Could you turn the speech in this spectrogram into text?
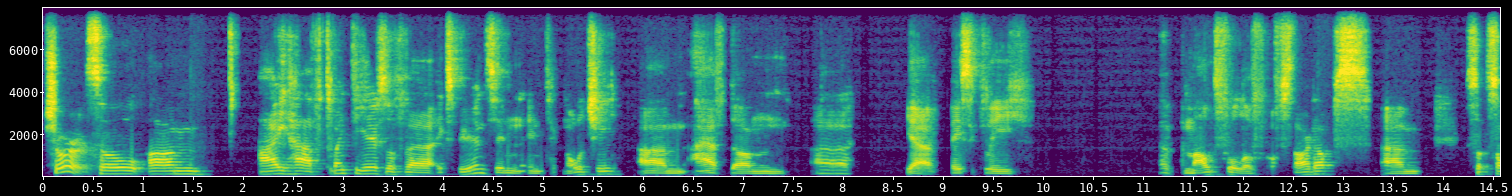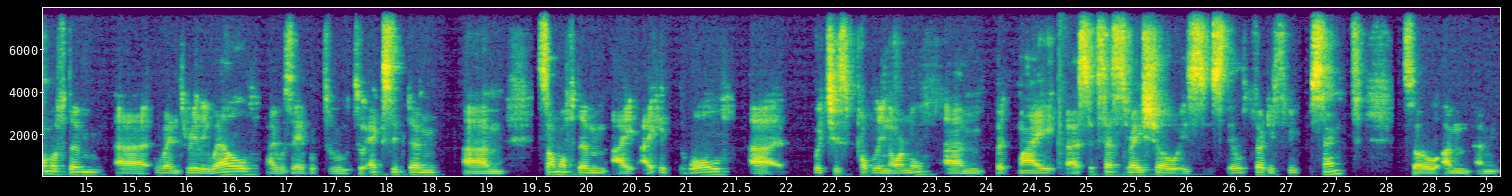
Sure. So, um, I have 20 years of uh, experience in, in technology. Um, I have done, uh, yeah, basically a, a mouthful of, of startups. Um, so some of them uh, went really well. I was able to to exit them. Um, some of them I, I hit the wall, uh, which is probably normal. Um, but my uh, success ratio is still 33%. So I'm, I'm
